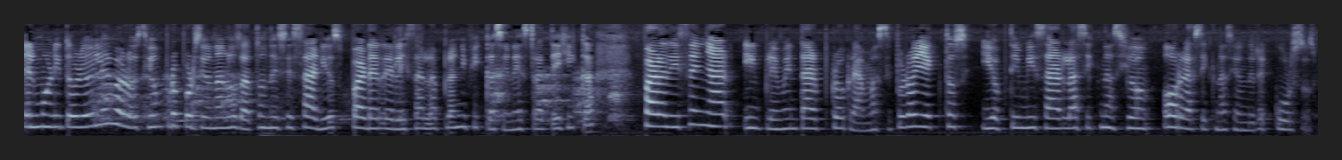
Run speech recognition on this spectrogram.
El monitoreo y la evaluación proporcionan los datos necesarios para realizar la planificación estratégica para diseñar implementar programas y proyectos y optimizar la asignación o reasignación de recursos.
